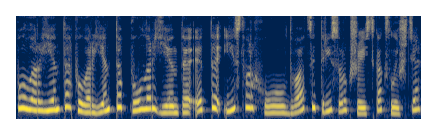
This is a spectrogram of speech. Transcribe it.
«Пол-Арьента, Пол-Арьента, Пол-Арьента, это Иствар-Холл, 2346, как слышите?»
